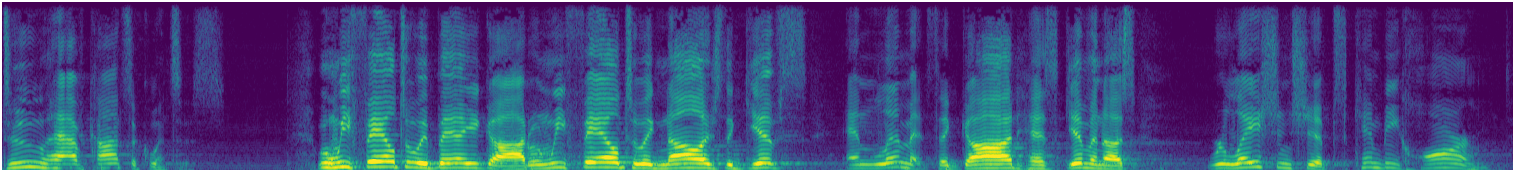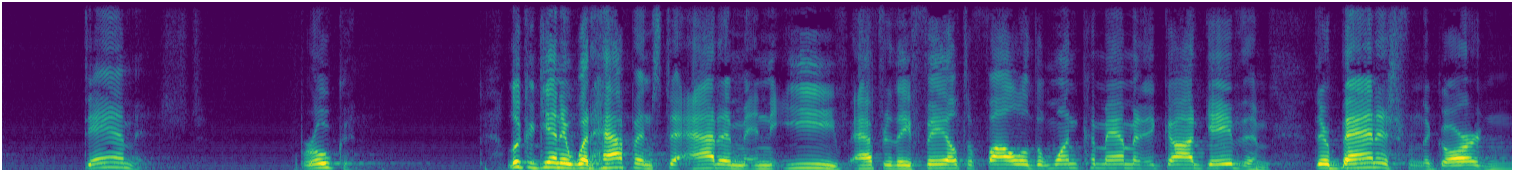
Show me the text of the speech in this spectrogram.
do have consequences. When we fail to obey God, when we fail to acknowledge the gifts and limits that God has given us, relationships can be harmed, damaged, broken. Look again at what happens to Adam and Eve after they fail to follow the one commandment that God gave them. They're banished from the garden.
